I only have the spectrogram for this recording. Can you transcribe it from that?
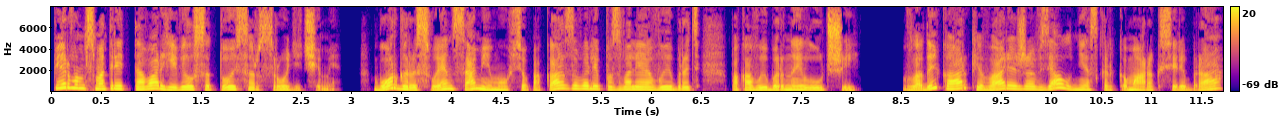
Первым смотреть товар явился Тойсер с родичами. Боргер и Свен сами ему все показывали, позволяя выбрать, пока выбор наилучший. Владыка арки Варежа взял несколько марок серебра,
